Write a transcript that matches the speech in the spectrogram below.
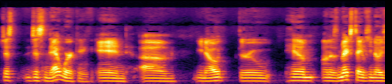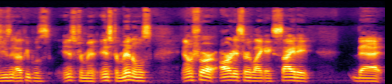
just just networking. And um, you know through him on his mixtapes you know he's using other people's instrument instrumentals. And i'm sure artists are like excited that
